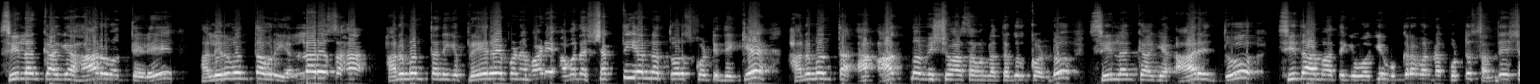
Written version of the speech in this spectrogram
ಶ್ರೀಲಂಕಾಗೆ ಹಾರು ಅಂತೇಳಿ ಅಲ್ಲಿರುವಂತವರು ಎಲ್ಲರೂ ಸಹ ಹನುಮಂತನಿಗೆ ಪ್ರೇರೇಪಣೆ ಮಾಡಿ ಅವನ ಶಕ್ತಿಯನ್ನ ತೋರಿಸ್ಕೊಟ್ಟಿದ್ದಕ್ಕೆ ಹನುಮಂತ ಆ ಆತ್ಮವಿಶ್ವಾಸವನ್ನ ತೆಗೆದುಕೊಂಡು ಶ್ರೀಲಂಕಾಗೆ ಆರಿದ್ದು ಸೀತಾಮಾತೆಗೆ ಹೋಗಿ ಉಗ್ರವನ್ನ ಕೊಟ್ಟು ಸಂದೇಶ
